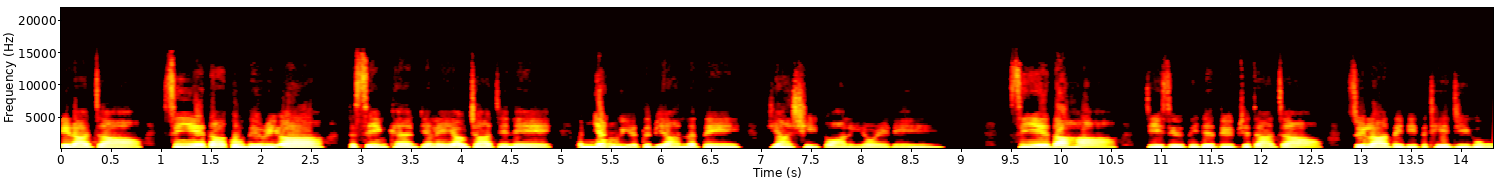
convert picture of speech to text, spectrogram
အဲဒါကြောင့်စင်းရဲသားကုံတွေရီအားတဆင့်ခံပြန်လဲရောက်ချခြင်းနဲ့ အမျက်ငွေအတပြားနှစ်သိန်းရရှိသွားလေတော့တယ်တဲ့စင်းရဲသားဟာဂျေဇုတည်တဲ့သူဖြစ်တာကြောင့်ဇူလာသိတိတထေးကြီးကို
